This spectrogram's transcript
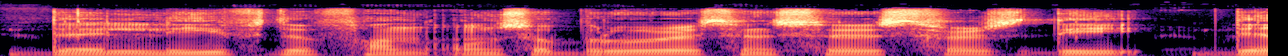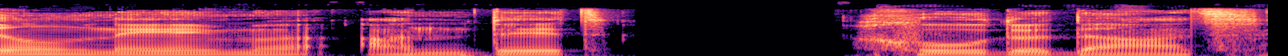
de liefde van onze broers en zusters die deelnemen aan dit goede daad.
